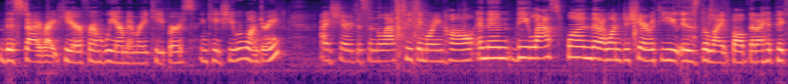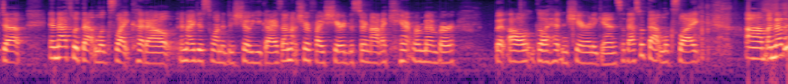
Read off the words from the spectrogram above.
this die right here from We Are Memory Keepers, in case you were wondering. I shared this in the last Tuesday morning haul. And then the last one that I wanted to share with you is the light bulb that I had picked up. And that's what that looks like cut out. And I just wanted to show you guys. I'm not sure if I shared this or not. I can't remember. But I'll go ahead and share it again. So that's what that looks like. Um, another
